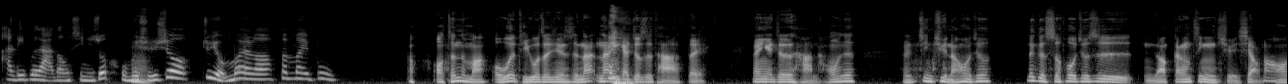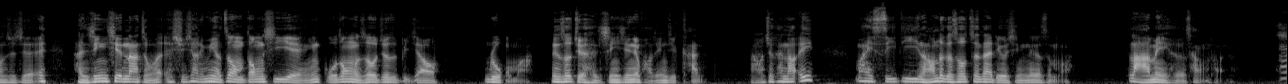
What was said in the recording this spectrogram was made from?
阿里不达的东西。你说我们学校就有卖了贩卖部。哦哦，真的吗？我有提过这件事，那那应该就是他，对，那应该就是他。然后就进去，然后我就那个时候就是你知道刚进学校，然后就觉得哎很新鲜呐，怎么哎学校里面有这种东西耶？因为国中的时候就是比较弱嘛，那个时候觉得很新鲜，就跑进去看，然后就看到哎。卖 CD，然后那个时候正在流行那个什么辣妹合唱团啊，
